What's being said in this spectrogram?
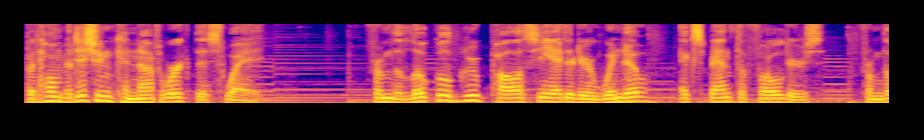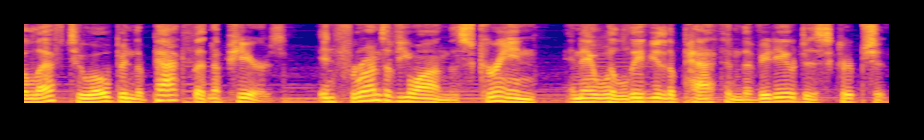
but Home Edition cannot work this way. From the Local Group Policy Editor window, expand the folders from the left to open the path that appears in front of you on the screen, and I will leave you the path in the video description.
